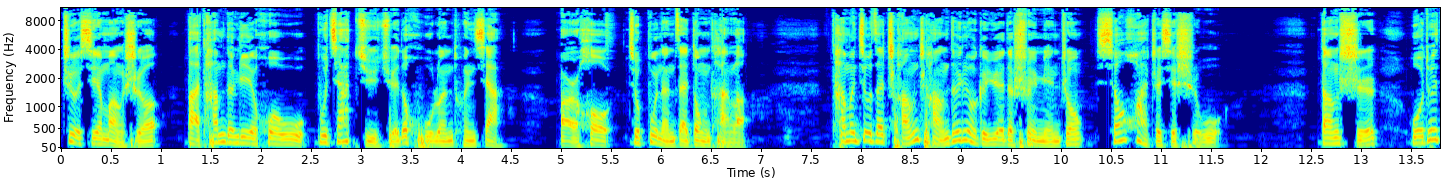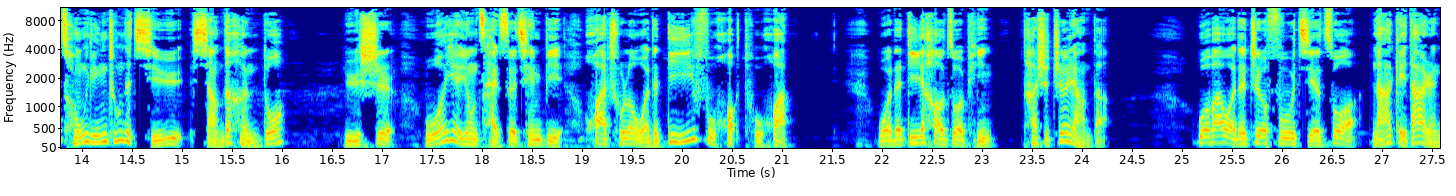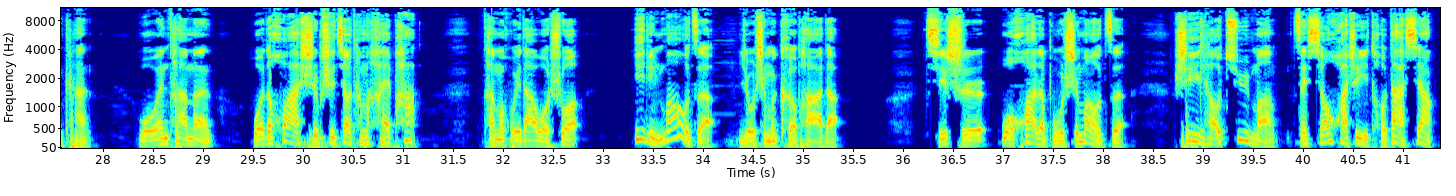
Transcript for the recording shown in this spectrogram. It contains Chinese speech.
这些蟒蛇把它们的猎获物不加咀嚼的囫囵吞下，而后就不能再动弹了。它们就在长长的六个月的睡眠中消化这些食物。当时我对丛林中的奇遇想的很多，于是我也用彩色铅笔画出了我的第一幅画图画。我的第一号作品，它是这样的。我把我的这幅杰作拿给大人看，我问他们，我的画是不是叫他们害怕？他们回答我说：“一顶帽子有什么可怕的？”其实我画的不是帽子，是一条巨蟒在消化着一头大象。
